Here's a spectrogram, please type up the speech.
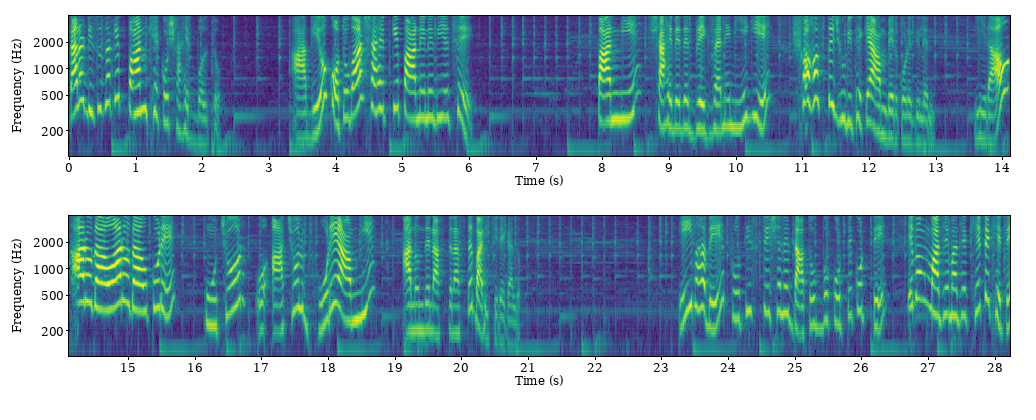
তারা ডিসুজাকে পান খেকো সাহেব বলতো। আগেও কতবার সাহেবকে পান এনে দিয়েছে? পান নিয়ে সাহেবেদের ব্রেক ভ্যানে নিয়ে গিয়ে সহস্তে ঝুড়ি থেকে আম বের করে দিলেন। এরাও আরও দাও আরও দাও করে কোঁচর ও আঁচল ভরে আম নিয়ে আনন্দে নাচতে নাচতে বাড়ি ফিরে গেল। এইভাবে প্রতি স্টেশনে দাতব্য করতে করতে এবং মাঝে মাঝে খেতে খেতে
